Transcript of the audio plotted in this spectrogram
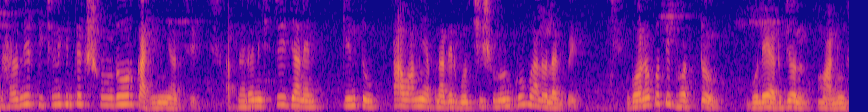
ধারণের পিছনে কিন্তু এক সুন্দর কাহিনী আছে। আপনারা নিশ্চয়ই জানেন, কিন্তু তাও আমি আপনাদের বলছি শুনুন, খুব ভালো লাগবে। গণপতি ভট্ট বলে একজন মানুষ,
